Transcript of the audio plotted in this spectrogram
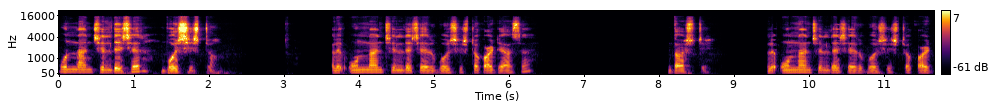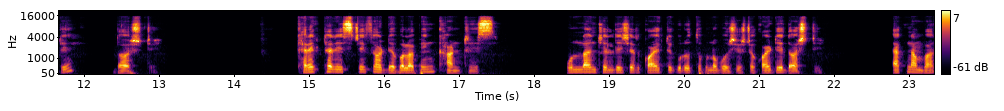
উন্নয়নশীল দেশের বৈশিষ্ট্য। তাহলে উন্নয়নশীল দেশের বৈশিষ্ট্য কয়টি আছে? দশটি। তাহলে উন্নয়নশীল দেশের বৈশিষ্ট্য কয়টি? দশটি। ক্যারেক্টারিস্টিক্স অফ ডেভেলপিং কান্ট্রিজ উন্নয়নশীল দেশের কয়েকটি গুরুত্বপূর্ণ বৈশিষ্ট্য কয়টি? দশটি। এক নাম্বার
